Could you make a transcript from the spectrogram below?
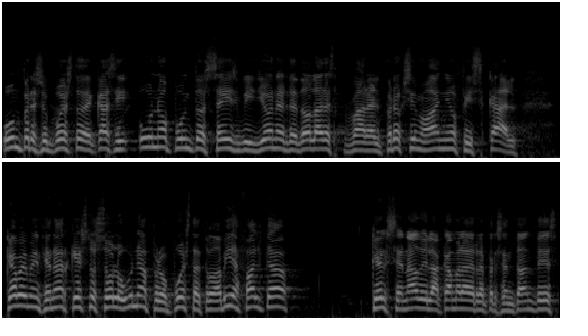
un presupuesto de casi 1.6 billones de dólares para el próximo año fiscal. Cabe mencionar que esto es solo una propuesta, todavía falta que el Senado y la Cámara de Representantes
